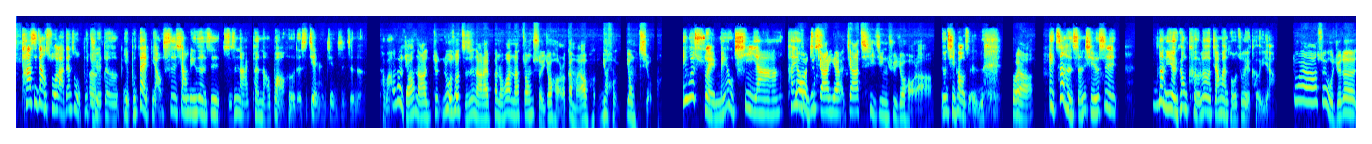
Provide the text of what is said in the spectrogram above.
他是这样说啦，但是我不觉得，嗯、也不代表是香槟真的是只是拿来喷然后不好喝的，是见仁见智，真的。好吧，那只要拿就如果说只是拿来喷的话，那装水就好了，干嘛要 用用酒？因为水没有气呀、啊，它要、就是、你就加压加气进去就好了，用气泡水是不是？对啊，哎、欸，这很神奇的是，那你也用可乐加曼头猪也可以啊。对啊，所以我觉得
